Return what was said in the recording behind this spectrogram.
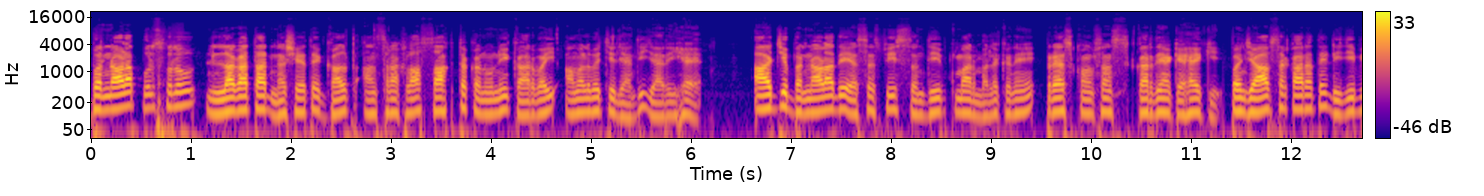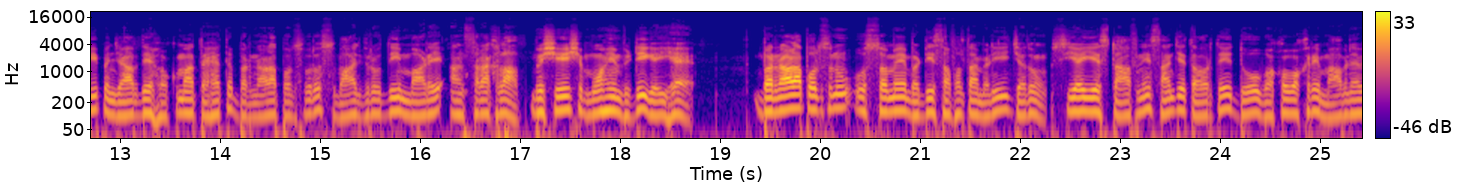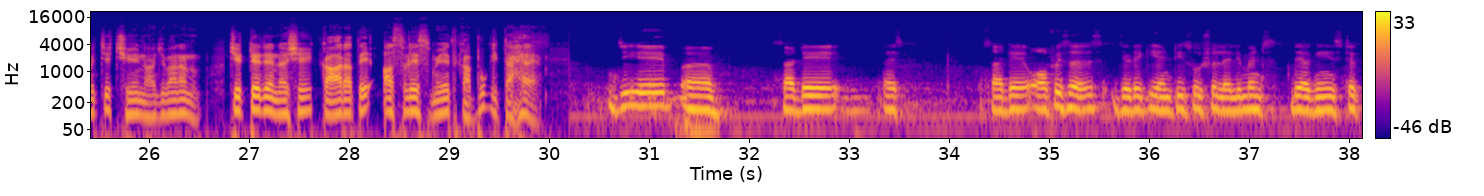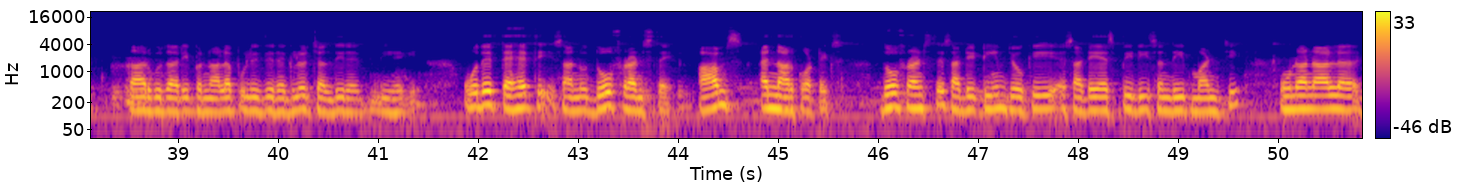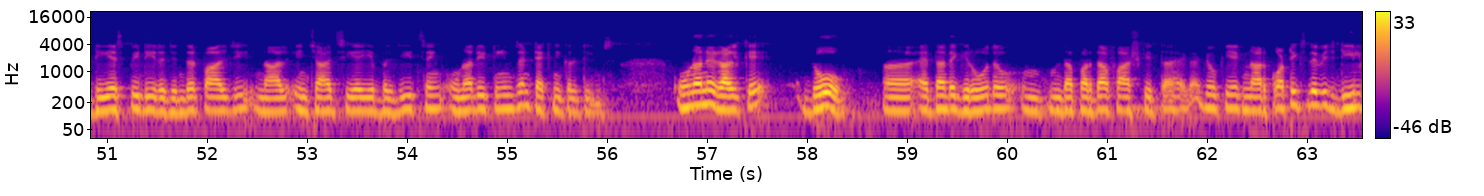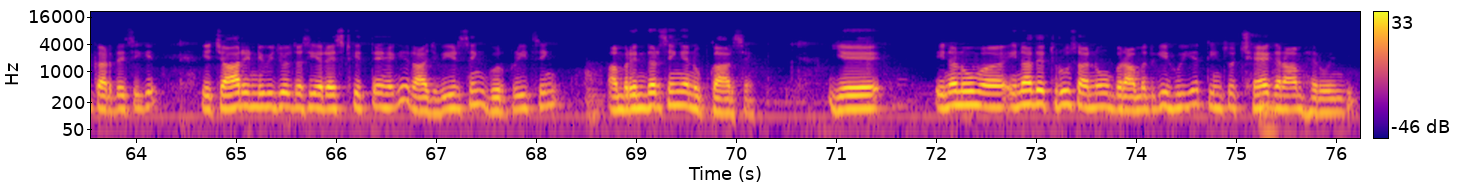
Barnala police ਵੱਲੋਂ ਲਗਾਤਾਰ ਨਸ਼ੇ ਅਤੇ ਗਲਤ ਅਨਸਰਾਂ ਖਿਲਾਫ ਸਖਤ ਕਾਨੂੰਨੀ ਕਾਰਵਾਈ ਅਮਲ ਵਿੱਚ ਲਿਆਂਦੀ ਜਾ ਰਹੀ ਹੈ। ਅੱਜ ਬਰਨਾਲਾ ਦੇ ਐਸਐਸਪੀ ਸੰਦੀਪ ਕੁਮਾਰ ਮਲਿਕ ਨੇ ਪ੍ਰੈਸ ਕਾਨਫਰੰਸ ਕਰਦਿਆਂ ਕਿਹਾ ਕਿ ਪੰਜਾਬ ਸਰਕਾਰ ਅਤੇ ਡੀਜੀਪੀ ਪੰਜਾਬ ਦੇ ਹੁਕਮਾਂ ਤਹਿਤ ਬਰਨਾਲਾ ਪੁਲਿਸ ਵੱਲੋਂ ਸਮਾਜ ਵਿਰੋਧੀ ਮਾੜੇ ਅਨਸਰਾਂ ਖਿਲਾਫ ਵਿਸ਼ੇਸ਼ ਮੁਹਿੰਮ ਵਿੱਢੀ ਗਈ ਹੈ। ਬਰਨਾਲਾ ਪੁਲਿਸ ਨੂੰ ਉਸ ਸਮੇਂ ਵੱਡੀ ਸਫਲਤਾ ਮਿਲੀ ਜਦੋਂ ਸੀਆਈਏ ਸਟਾਫ ਨੇ ਸਾਂਝੇ ਤੌਰ ਤੇ ਦੋ ਵੱਖੋ ਵੱਖਰੇ ਮਾਮਲਿਆਂ ਵਿੱਚ 6 ਨੌਜਵਾਨਾਂ ਨੂੰ ਚਿੱਟੇ ਦੇ ਨਸ਼ੇ ਕਾਰ ਅਤੇ ਅਸਲੇ ਸਮੇਤ ਕਾਬੂ ਕੀਤਾ ਹੈ। ਜੀ ਇਹ ਅ, ਸਾਡੇ ਐਸ ਸਾਡੇ ਆਫੀਸਰਸ ਜਿਹੜੇ ਕਿ ਐਂਟੀ ਸੋਸ਼ਲ ਐਲੀਮੈਂਟਸ ਦੇ ਅਗੇਂਸਟ ਕਾਰਗੁਜ਼ਾਰੀ ਬਰਨਾਲਾ ਪੁਲਿਸ ਦੀ ਰੈਗੂਲਰ ਚੱਲਦੀ ਰਹਿੰਦੀ ਹੈਗੀ ਉਹਦੇ ਤਹਿਤ ਹੀ ਸਾਨੂੰ ਦੋ ਫਰੰਟਸ ਤੇ ਆਰਮਸ ਐਂਡ ਨਾਰਕੋਟਿਕਸ ਦੋ ਫਰੰਟਸ ਤੇ ਸਾਡੀ ਟੀਮ ਜੋ ਕਿ ਸਾਡੇ ਐਸਪੀਡੀ ਸੰਦੀਪ ਮੰਡ ਜੀ ਉਹਨਾਂ ਨਾਲ ਡੀਐਸਪੀਡੀ ਰਜਿੰਦਰਪਾਲ ਜੀ ਨਾਲ ਇੰਚਾਰਜ ਸੀਆਈਏ ਬਲਜੀਤ ਸਿੰਘ ਉਹਨਾਂ ਦੀ ਟੀਮਸ ਐਂਡ ਟੈਕਨੀਕਲ ਟੀਮਸ ਉਹਨਾਂ ਨੇ ਰਲ ਕੇ ਦੋ ਇੱਦਾਂ ਦੇ ਗਿਰੋਹ ਦਾ ਪਰਦਾਫਾਸ਼ ਕੀਤਾ ਹੈਗਾ, ਜੋ ਕਿ ਇੱਕ ਨਾਰਕੋਟਿਕਸ ਦੇ ਵਿੱਚ ਡੀਲ ਕਰਦੇ ਸੀਗੇ। ਇਹ ਚਾਰ ਇੰਡੀਵਿਜੂਅਲਸ ਅਸੀਂ ਅਰੈਸਟ ਕੀਤੇ ਹੈਗੇ, ਰਾਜਵੀਰ ਸਿੰਘ, ਗੁਰਪ੍ਰੀਤ ਸਿੰਘ, ਅਮਰਿੰਦਰ ਸਿੰਘ ਐਂਡ ਉਪਕਾਰ ਸਿੰਘ। ਇਹ ਇਹਨਾਂ ਨੂੰ ਇਹਨਾਂ ਦੇ ਥਰੂ ਸਾਨੂੰ ਬਰਾਮਦਗੀ ਹੋਈ ਹੈ 306 ਗ੍ਰਾਮ ਹੈਰੋਇਨ ਦੀ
